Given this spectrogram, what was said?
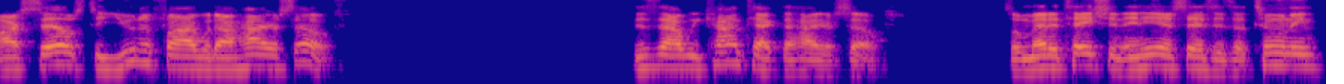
ourselves to unify with our higher self. This is how we contact the higher self. So meditation in here says it's attuning,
